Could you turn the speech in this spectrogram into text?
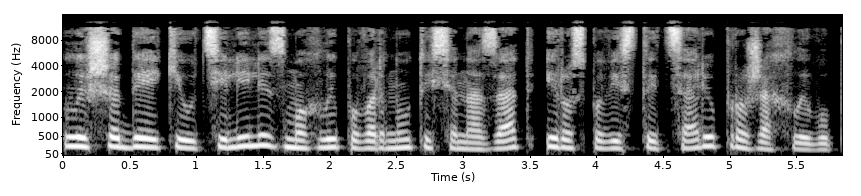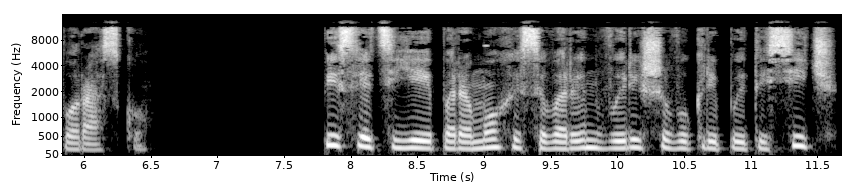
Лише деякі уцілілі змогли повернутися назад і розповісти царю про жахливу поразку. Після цієї перемоги Северин вирішив укріпити Січ,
